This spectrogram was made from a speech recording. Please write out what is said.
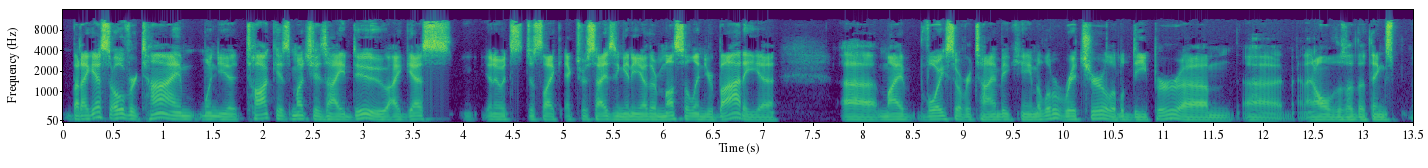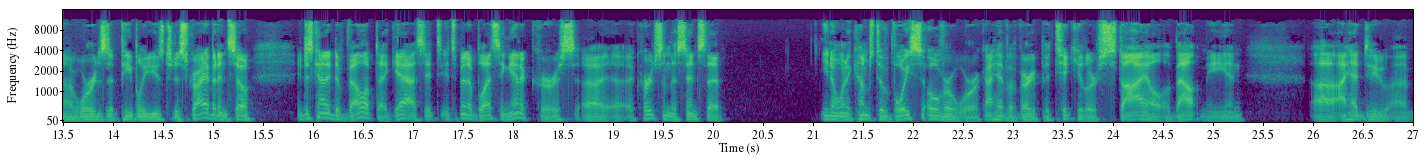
but I guess over time, when you talk as much as I do, I guess you know it's just like exercising any other muscle in your body. Uh, my voice over time became a little richer, a little deeper, um, uh, and all those other things, uh, words that people use to describe it. And so it just kind of developed, I guess. It, has been a blessing and a curse. Uh, a curse in the sense that you know, when it comes to voiceover work, I have a very particular style about me, and uh, I had to,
